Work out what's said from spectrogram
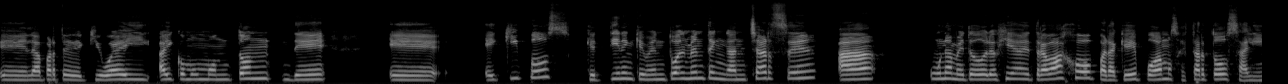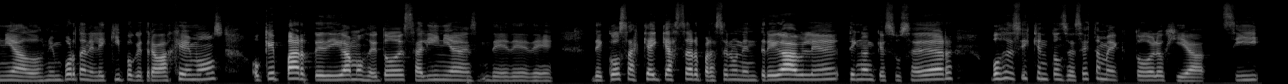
eh, la parte de QA, hay como un montón de eh, equipos que tienen que eventualmente engancharse a una metodología de trabajo para que podamos estar todos alineados, no importa en el equipo que trabajemos o qué parte, digamos, de toda esa línea de, de- de- de cosas que hay que hacer para hacer un entregable tengan que suceder. Vos decís que entonces esta metodología, si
